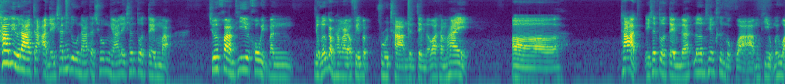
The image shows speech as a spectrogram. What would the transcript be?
ถ้ามีเวลาจะอัดเลคชั่นให้ดูนะ แต่ช่วงนี้เลคชั่นตัวเต็มอะช่วยความที่โควิดมันยกเลิกกลับทำงานออฟฟิศแบบ full time เต็มๆแล้วว่าทำให้เอ่อถ้าอัดเลคชั่นตัวเต็มนะเริ่มเที่ยงคืนกว่าๆบางทียกไม่ไหว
